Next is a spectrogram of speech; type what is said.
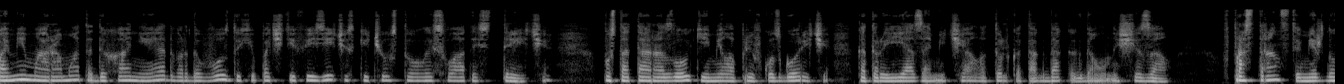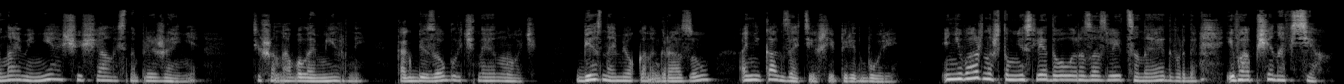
Помимо аромата дыхания Эдварда в воздухе почти физически чувствовалась сладость встречи. Пустота разлуки имела привкус горечи, который я замечала только тогда, когда он исчезал. В пространстве между нами не ощущалось напряжения. Тишина была мирной, как безоблачная ночь, без намека на грозу, а не как затишье перед бурей. И неважно, что мне следовало разозлиться на Эдварда и вообще на всех.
